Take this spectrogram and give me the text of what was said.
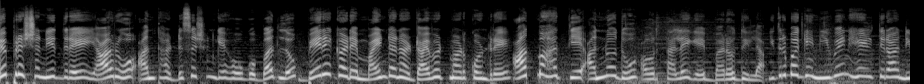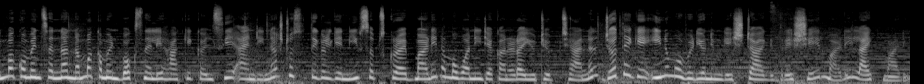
ಡಿಪ್ರೆಷನ್ ಇದ್ರೆ ಯಾರು ಅಂತ ಡಿಸಿಷನ್ಗೆ ಹೋಗೋ ಬದಲು ಬೇರೆ ಕಡೆ ಮೈಂಡ್ ಅನ್ನ ಡೈವರ್ಟ್ ಮಾಡ್ಕೊಂಡ್ರೆ ಆತ್ಮಹತ್ಯೆ ಅನ್ನೋದು ಅವ್ರ ತಲೆಗೆ ಬರೋದಿಲ್ಲ. ಇದ್ರ ಬಗ್ಗೆ ನೀವೇನ್ ಹೇಳ್ತೀರಾ? ನಿಮ್ಮ ಕಾಮೆಂಟ್ಸ್ ಅನ್ನ ನಮ್ಮ ಕಮೆಂಟ್ ಬಾಕ್ಸ್ನಲ್ಲಿ ಹಾಕಿ ಕಳಿಸಿ. ಅಂಡ್ ಇನ್ನಷ್ಟು ಸುದ್ದಿಗಳಿಗೆ ನೀವು ಸಬ್ಸ್ಕ್ರೈಬ್ ಮಾಡಿ ನಮ್ಮ One India Kannada YouTube channel ಜೊತೆಗೆ ಈ ವಿಡಿಯೋ ನಿಮ್ಗೆ ಇಷ್ಟ ಆಗಿದ್ರೆ ಶೇರ್ ಮಾಡಿ ಲೈಕ್ ಮಾಡಿ.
